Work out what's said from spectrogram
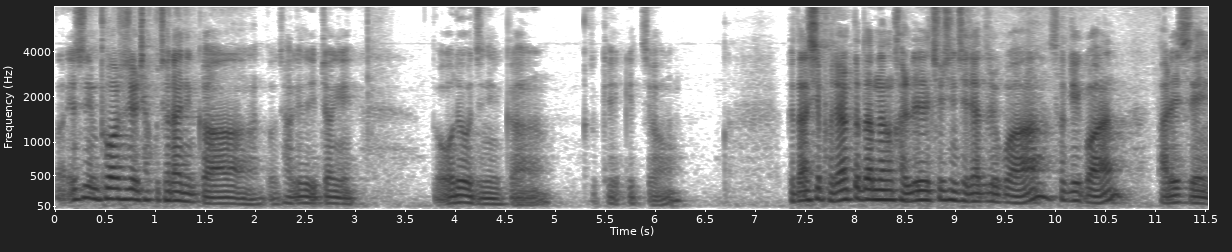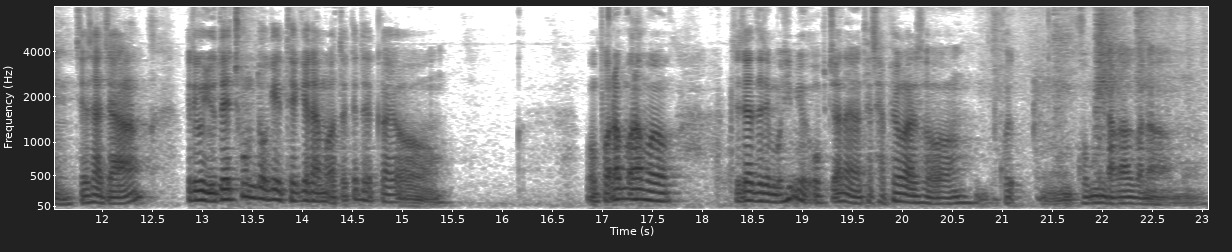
어, 예수님 부활 소식을 자꾸 전하니까 또 자기들 입장이 또 어려워지니까 그렇게 했겠죠. 그 당시 보잘것없는 갈릴리 출신 제자들과 서기관, 바리새인, 제사장 그리고 유대 총독이 대결하면 어떻게 될까요? 뭐 보나보나 뭐 제자들이 뭐 힘이 없잖아요. 다 잡혀가서 고, 음, 고문 당하거나 뭐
